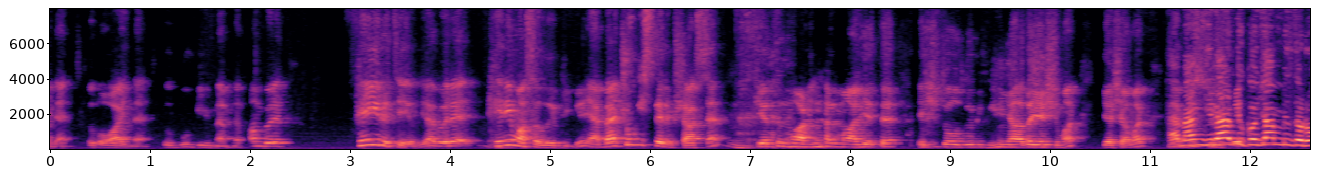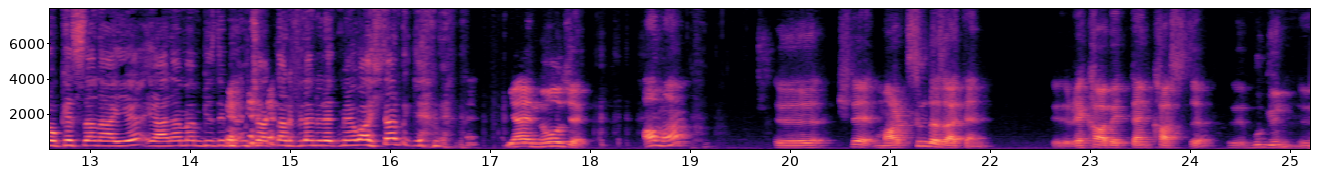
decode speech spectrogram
identical o identical bu bilmem ne falan böyle fairy tale ya böyle peri masalı gibi. Yani ben çok isterim şahsen fiyatın marjinal maliyete eşit olduğu bir dünyada yaşamak, yaşamak. Hemen yani girerdik şey... hocam biz de roket sanayiye. Yani hemen biz de bir uçaklar falan üretmeye başlardık yani. yani ne olacak? Ama e, işte Marx'ın da zaten e, rekabetten kastı. E, bugün e,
